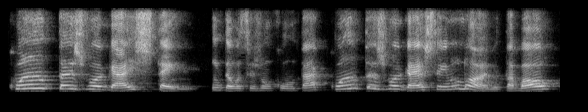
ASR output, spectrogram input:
quantas vogais tem? Então vocês vão contar quantas vogais tem no nome, tá bom?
